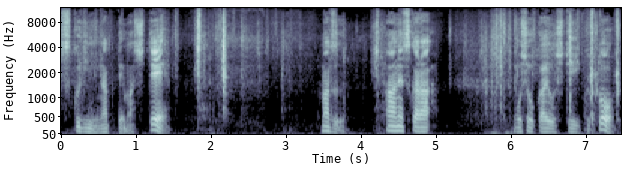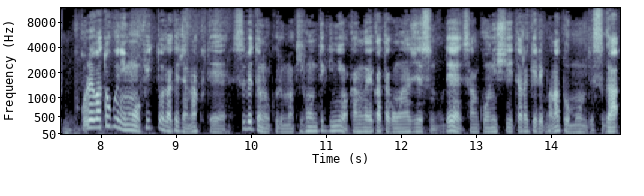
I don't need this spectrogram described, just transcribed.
作りになってまして、まず、ハーネスからご紹介をしていくと、これは特にもうフィットだけじゃなくて、すべての車基本的には考え方が同じですので、参考にしていただければなと思うんですが、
